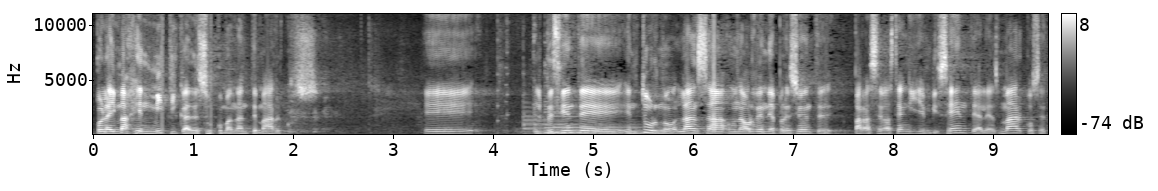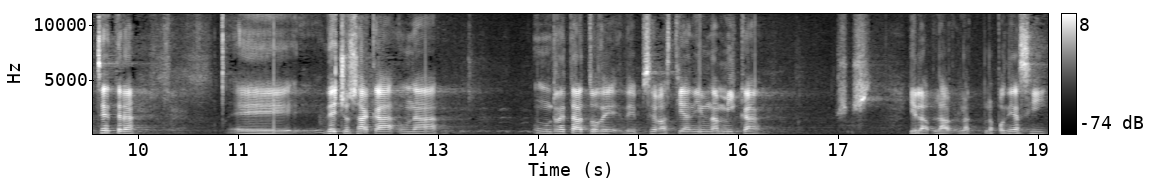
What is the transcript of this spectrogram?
Con la imagen mítica de su comandante Marcos. Eh, el presidente en turno lanza una orden de aprehensión para Sebastián Guillén Vicente, alias Marcos, etc. Eh, de hecho, saca un retrato de, Sebastián y una mica y la, ponía así,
